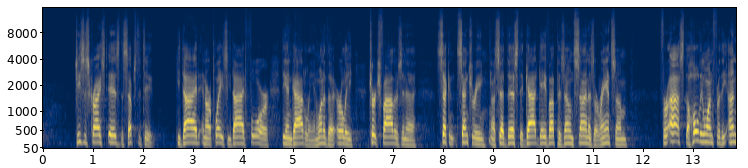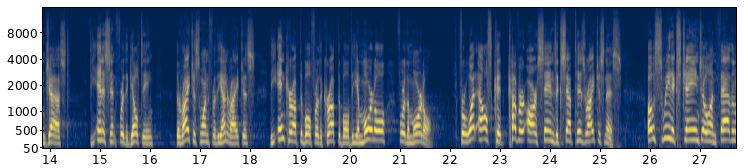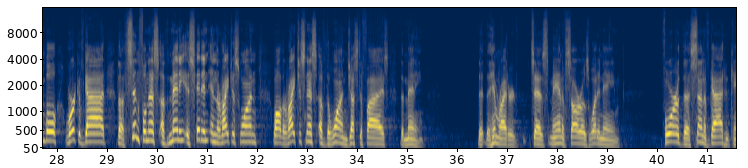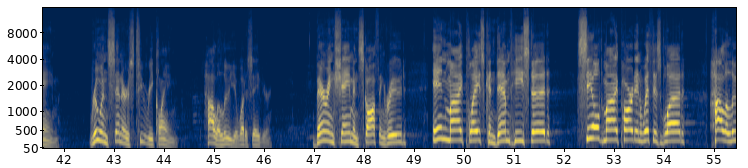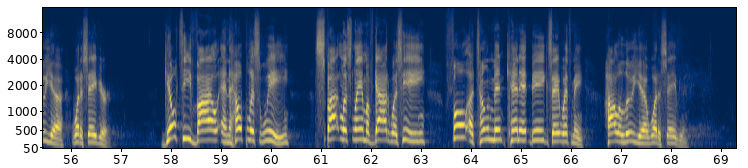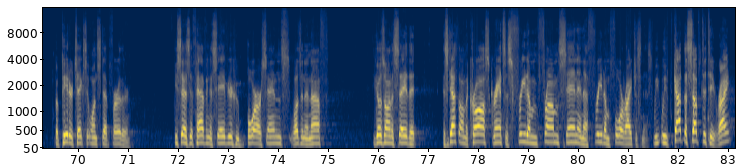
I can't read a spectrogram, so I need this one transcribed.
Jesus Christ is the substitute. He died in our place, he died for the ungodly. And one of the early church fathers in a second century uh, said this that God gave up his own son as a ransom for us, the Holy One for the unjust, the innocent for the guilty, the righteous one for the unrighteous, the incorruptible for the corruptible, the immortal for the mortal. For what else could cover our sins except his righteousness? O sweet exchange, O unfathomable work of God, the sinfulness of many is hidden in the righteous one, while the righteousness of the one justifies the many. The, the hymn writer says, Man of sorrows, what a name, for the Son of God who came, ruined sinners to reclaim. Hallelujah, what a Savior. Bearing shame and scoffing rude, in my place condemned he stood sealed my pardon with his blood. Hallelujah, what a Savior. Guilty, vile, and helpless we, spotless Lamb of God was he. Full atonement can it be? Say it with me. Hallelujah, what a Savior. But Peter takes it one step further. He says, if having a Savior who bore our sins wasn't enough, he goes on to say that his death on the cross grants us freedom from sin and a freedom for righteousness. We, we've got the substitute, right?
